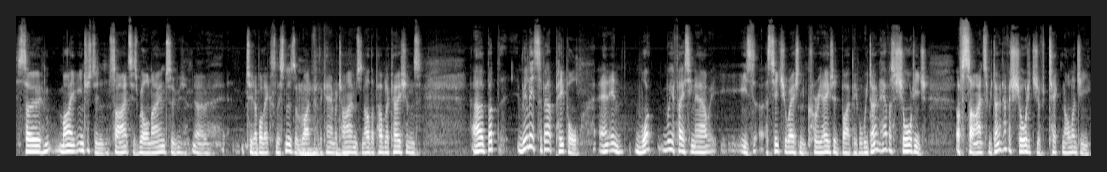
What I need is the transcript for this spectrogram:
So my interest in science is well known to uh, 2XX listeners that write for the Canberra mm-hmm. Times and other publications. Uh, but really, it's about people. And, and what we're facing now is a situation created by people. We don't have a shortage of science, we don't have a shortage of technology.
